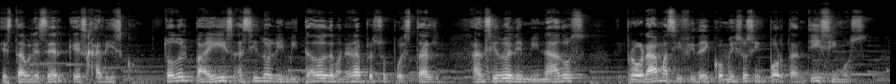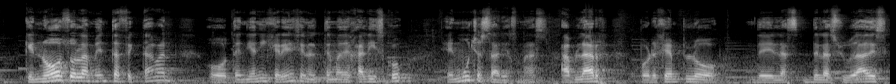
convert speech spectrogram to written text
establecer que es Jalisco. Todo el país ha sido limitado de manera presupuestal. Han sido eliminados programas y fideicomisos importantísimos que no solamente afectaban o tenían injerencia en el tema de Jalisco, en muchas áreas más. Hablar, por ejemplo, de las, de las ciudades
